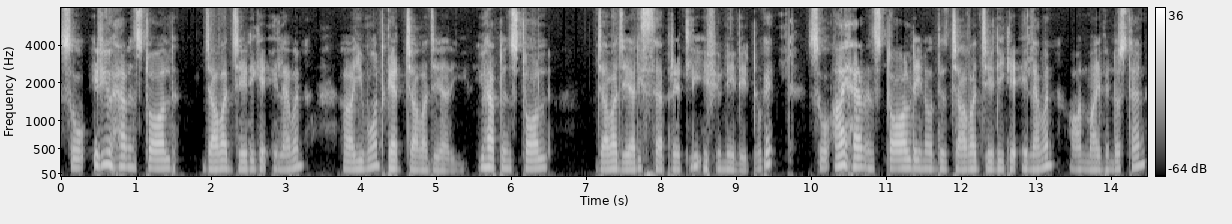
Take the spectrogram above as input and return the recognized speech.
so if you have installed Java JDK 11, uh, you won't get Java JRE. You have to install Java JRE separately if you need it. Okay, so I have installed you know this Java JDK 11 on my Windows 10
